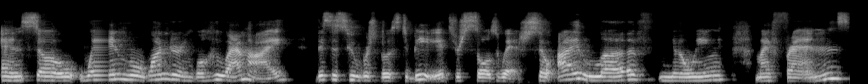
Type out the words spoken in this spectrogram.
And so when we're wondering, well, who am I? this is who we're supposed to be. It's your soul's wish. So I love knowing my friends,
